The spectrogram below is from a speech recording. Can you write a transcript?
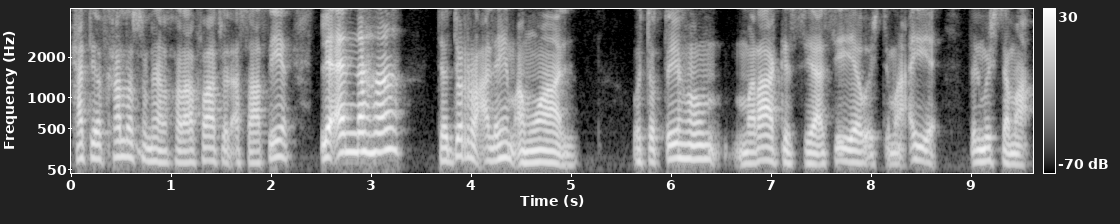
حتى يتخلصوا من الخرافات والأساطير لأنها تدر عليهم أموال وتعطيهم مراكز سياسية واجتماعية في المجتمع.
